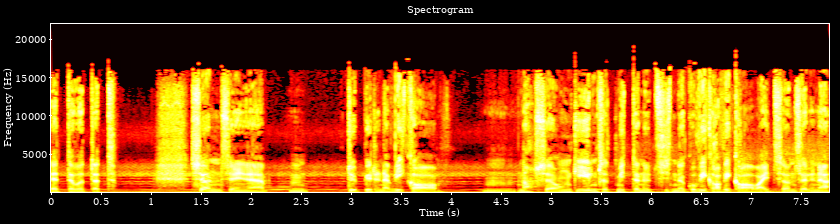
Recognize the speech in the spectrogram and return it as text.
ettevõtet. see on selline mm, tüüpiline viga noh, see ongi ilmselt mitte nüüd siis nagu viga-viga, vaid see on selline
